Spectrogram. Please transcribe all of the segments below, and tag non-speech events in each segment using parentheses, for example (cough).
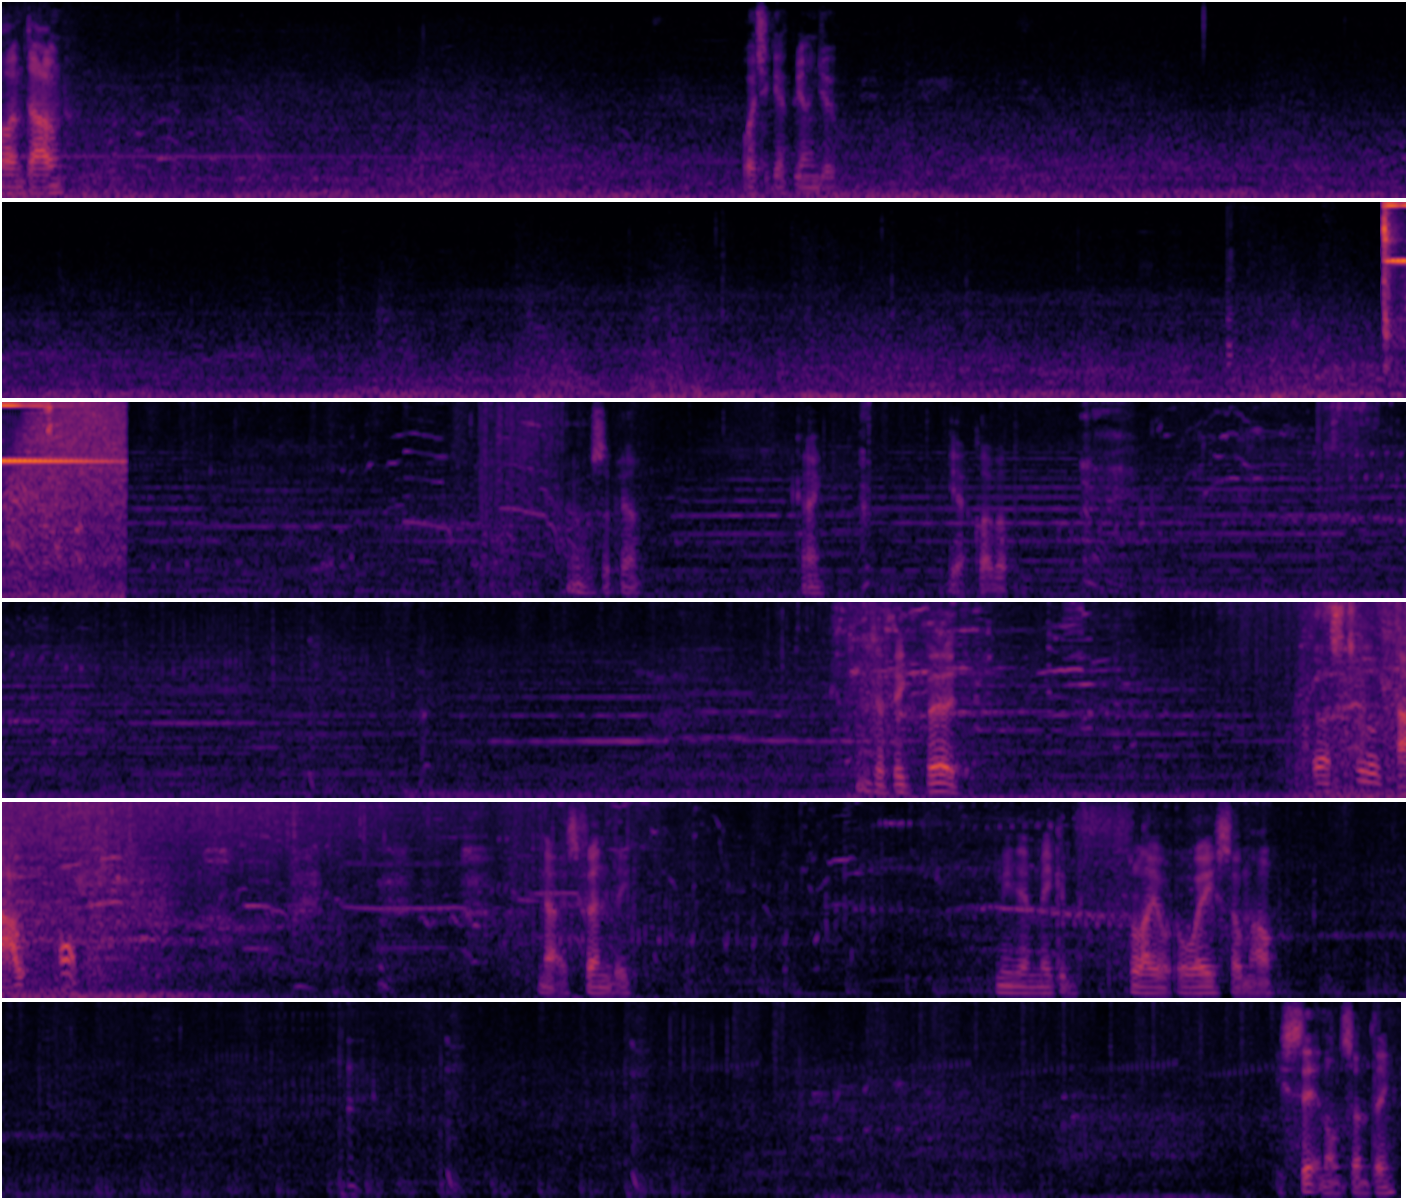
I'm down. Watch it get behind you. Oh, what's up here? I? Yeah, climb up. A big bird. Goes to Ow. oh, No, it's friendly. Me to make him fly away somehow. He's sitting on something.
